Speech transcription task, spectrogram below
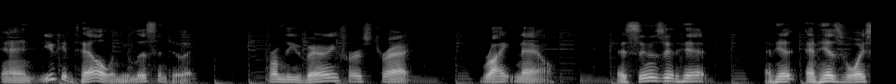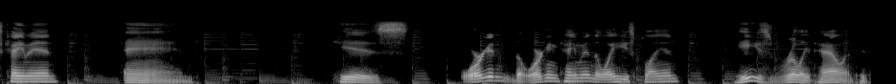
and you can tell when you listen to it. From the very first track. Right now, as soon as it hit, and hit, and his voice came in, and his organ, the organ came in the way he's playing, he's really talented.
